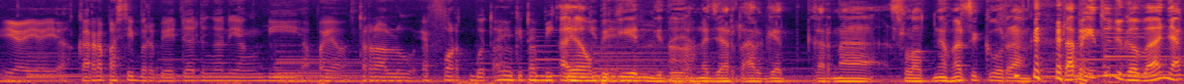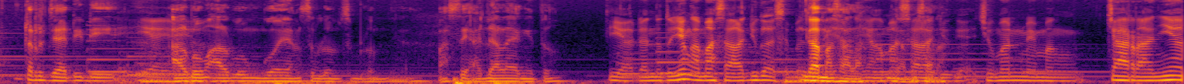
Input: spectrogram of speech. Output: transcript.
Iya iya iya karena pasti berbeda dengan yang di apa ya terlalu effort buat ayo kita bikin ayo gitu ya. bikin gitu ya ngejar target karena slotnya masih kurang tapi itu juga banyak terjadi di Iya, iya, album-album gue yang sebelum-sebelumnya pasti ada lah yang itu Iya dan tentunya nggak masalah juga sebenarnya. Nggak masalah, Yang nggak nggak masalah, masalah. juga. Cuman memang caranya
